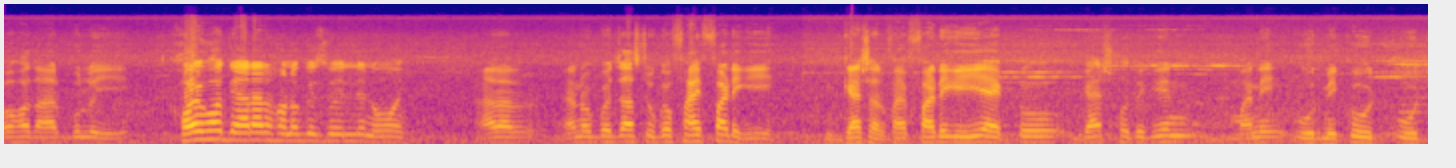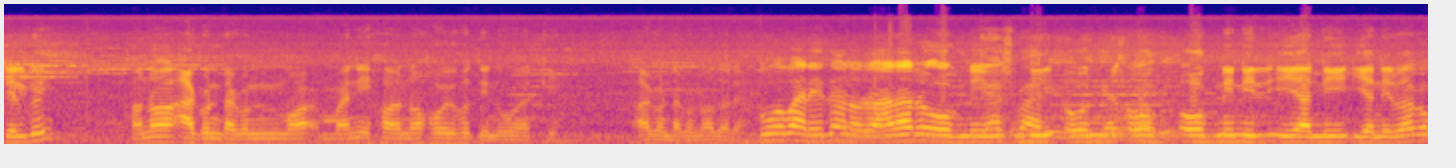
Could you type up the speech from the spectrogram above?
ও হত আর বুলোই ক্ষয় হতে আর আর হনো কিছু নয়। আর এনেকো জাস্ট ওকে ফাইভ ফাটে গিয়ে গ্যাসের ফাইভ ফাটে গিয়ে একটু গ্যাস হতে গিয়ে মানে উর্মিকে উঠেল গই। হন আগুন টাগুন মানে হন হই হতে নো আর কি। আগুন টাগুন নদরে তোমার বাড়ি দেন আর আর অগ্নি নি- অগ্নি- ইয়া নির্বাহ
